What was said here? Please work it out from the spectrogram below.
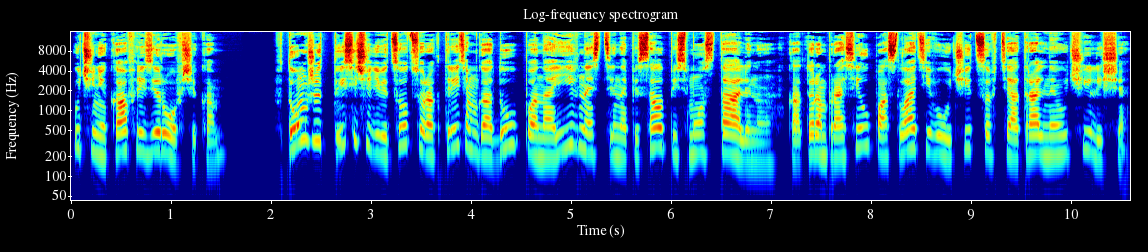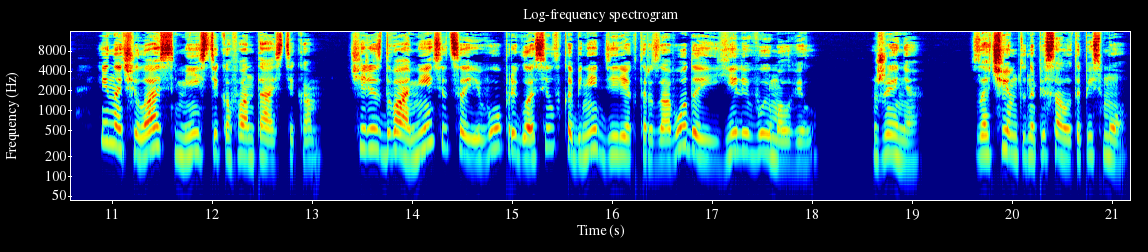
ученика-фрезеровщика. В том же 1943 году по наивности написал письмо Сталину, в котором просил послать его учиться в театральное училище, и началась мистика-фантастика. Через два месяца его пригласил в кабинет директор завода и еле вымолвил. «Женя, зачем ты написал это письмо?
